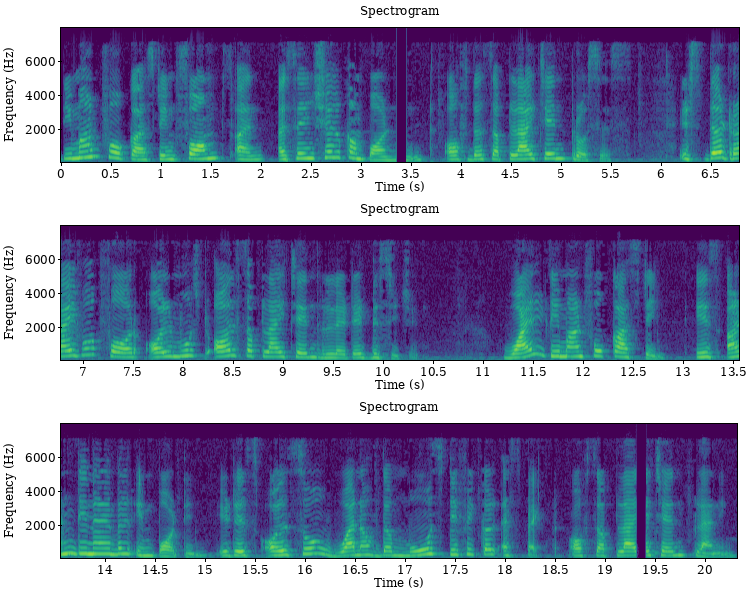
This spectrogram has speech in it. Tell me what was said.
Demand forecasting forms an essential component of the supply chain process. It's the driver for almost all supply chain related decisions. While demand forecasting is undeniably important, it is also one of the most difficult aspects of supply chain planning.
